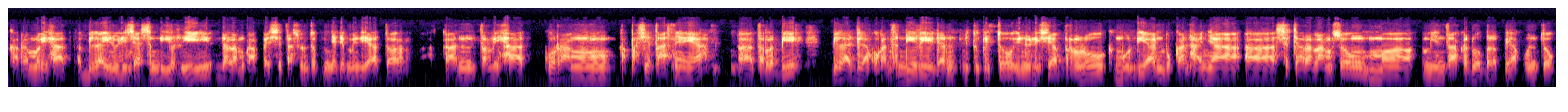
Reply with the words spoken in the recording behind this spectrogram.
karena melihat bila Indonesia sendiri dalam kapasitas untuk menjadi mediator akan terlihat kurang kapasitasnya ya, uh, terlebih bila dilakukan sendiri dan untuk itu Indonesia perlu kemudian bukan hanya uh, secara langsung meminta kedua belah pihak untuk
